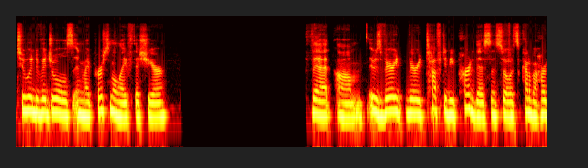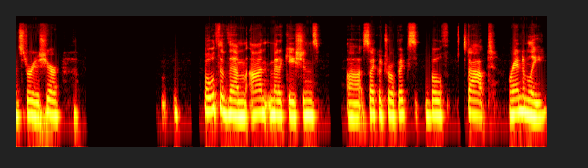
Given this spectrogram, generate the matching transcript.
two individuals in my personal life this year that um, it was very, very tough to be part of this. And so it's kind of a hard story to share. Both of them on medications, uh, psychotropics, both stopped randomly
